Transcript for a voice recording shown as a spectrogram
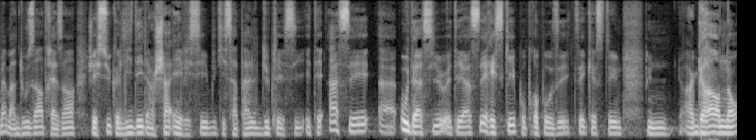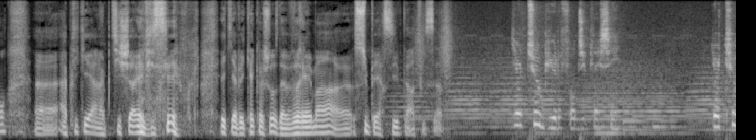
même à 12 ans, 13 ans, j'ai su que l'idée d'un chat invisible qui s'appelle Duplessis était assez euh, audacieux, était assez risqué pour proposer, tu sais, que c'était une, une, un grand nom euh, appliqué à un petit chat invisible et qu'il y avait quelque chose de vraiment euh, subversif dans tout ça. You're too beautiful, Duplessis. You're too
